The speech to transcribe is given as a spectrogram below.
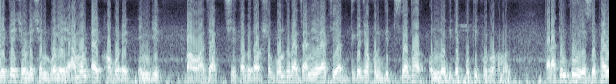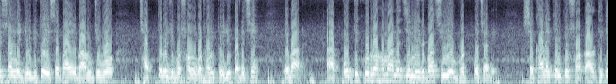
পেতে চলেছেন বলে এমনটাই খবরের ইঙ্গিত পাওয়া যাচ্ছে। তবে দর্শক বন্ধুরা, জানিয়ে রাখি, একদিকে যখন দীপশিতা ধর অন্যদিকে প্রতিকুর রহমান। তারা কিন্তু এসএফআই এর সঙ্গে জড়িত এসএফআই বাম যুব, ছাত্র যুব সংগঠন তৈরি করেছে। এবার প্রতিকুর রহমানের যে নির্বাচনী ভোট প্রচারে, সেখানে কিন্তু সকাল থেকে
